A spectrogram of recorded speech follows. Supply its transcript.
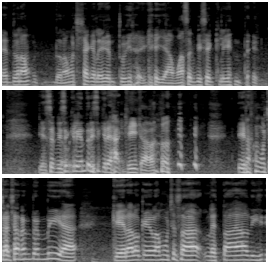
es de una, de una muchacha que leí en Twitter que llamó a servicio al cliente. Y el servicio al cliente ni siquiera es aquí, cabrón. y la muchacha no entendía que era lo que la muchacha le estaba di-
